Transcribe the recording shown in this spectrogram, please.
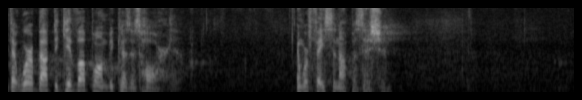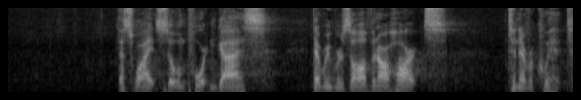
that we're about to give up on because it's hard and we're facing opposition? That's why it's so important, guys, that we resolve in our hearts to never quit.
